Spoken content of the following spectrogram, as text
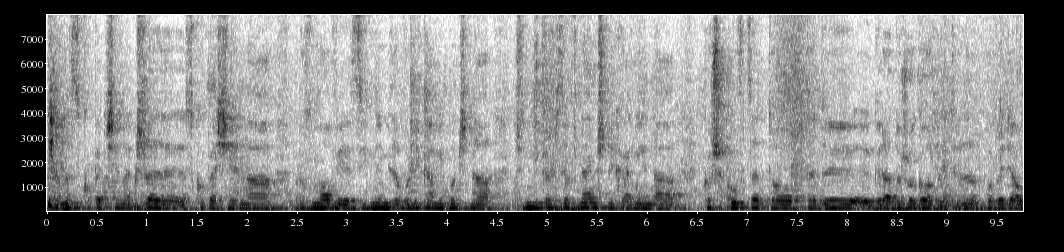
zamiast skupiać się na grze, skupia się na rozmowie z innymi zawodnikami bądź na czynnikach zewnętrznych, a nie na koszykówce, to wtedy gra dużo gorzej. Trener powiedział,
